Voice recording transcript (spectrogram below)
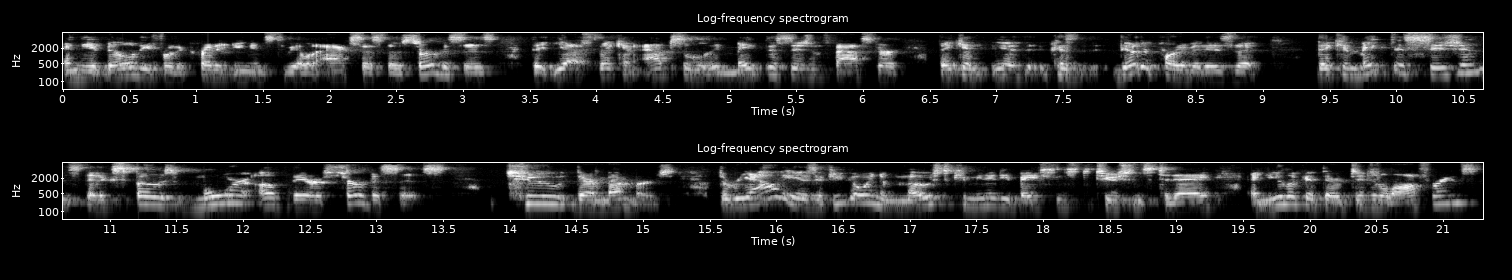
and the ability for the credit unions to be able to access those services that yes they can absolutely make decisions faster they can because you know, the other part of it is that they can make decisions that expose more of their services to their members. The reality is, if you go into most community based institutions today and you look at their digital offerings,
